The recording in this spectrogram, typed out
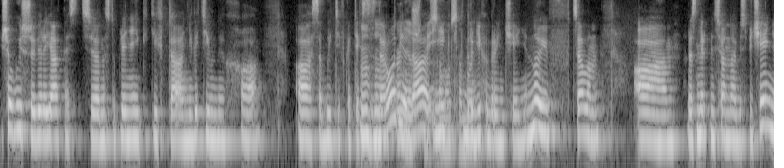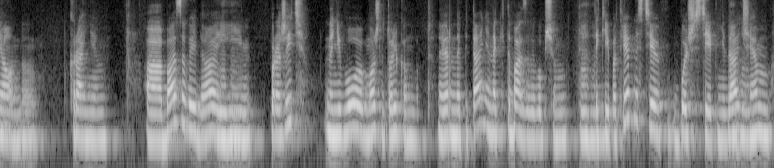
еще высшая вероятность наступления каких-то негативных э, событий в контексте угу, здоровья конечно, да, и каких-то других ограничений. Ну и в целом а размер пенсионного обеспечения, он ну, крайне а, базовый, да, угу. и прожить на него можно только, ну, вот, наверное, на питание, на какие-то базовые, в общем, угу. такие потребности в большей степени, да, угу. чем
